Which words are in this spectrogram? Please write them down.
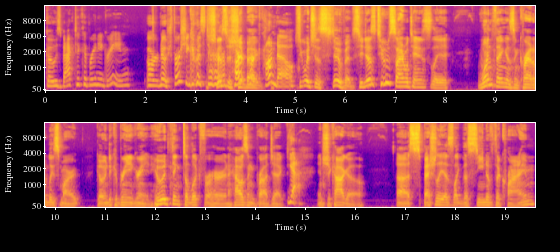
goes back to Cabrini Green. Or no, first she goes to She her, goes her condo. She, which is stupid. She does two simultaneously. One thing is incredibly smart, going to Cabrini Green. Who would think to look for her in a housing project Yeah, in Chicago, uh, especially as like the scene of the crime?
